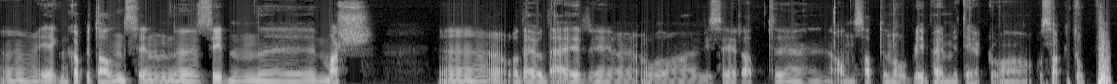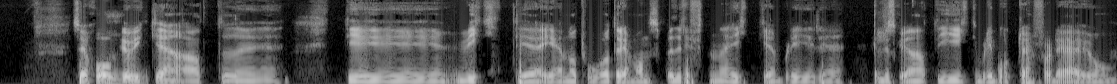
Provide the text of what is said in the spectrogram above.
egenkapitalen sin uh, siden uh, mars. og det er jo der vi ser at ansatte nå blir permittert og, og, sagt opp. Så jeg håper jo ikke at de viktige én- og to- og tremannsbedriftene ikke blir Eller at de ikke blir borte, for det er jo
